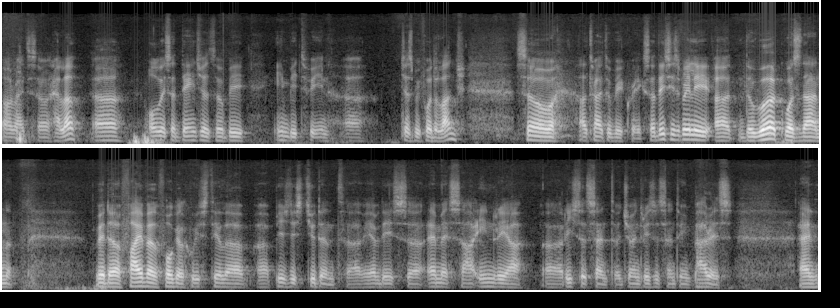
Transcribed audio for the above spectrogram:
All right, so hello. Uh, always a danger to be in between uh, just before the lunch. So I'll try to be quick. So this is really, uh, the work was done with uh, Fajwel Fogel, who is still a, a PhD student. Uh, we have this uh, MSR INRIA uh, Research Center, Joint Research Center in Paris. And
